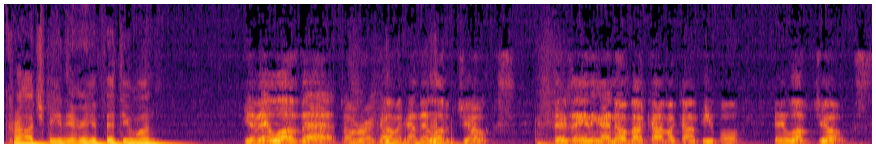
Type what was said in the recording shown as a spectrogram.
crotch being Area 51. Yeah, they love that over at Comic Con. They love jokes. If there's anything I know about Comic Con people, they love jokes.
